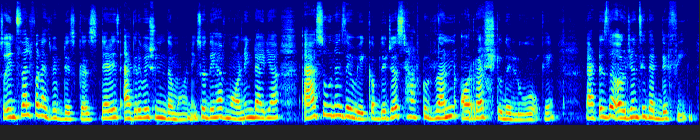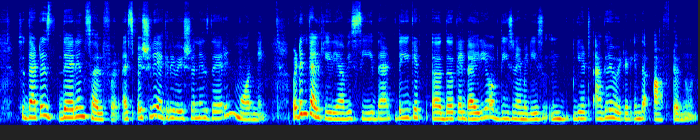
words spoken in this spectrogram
So in sulfur, as we've discussed, there is aggravation in the morning. So they have morning diarrhea. As soon as they wake up, they just have to run or rush to the loo. Okay, that is the urgency that they feel. So that is there in sulfur. Especially aggravation is there in morning. But in calcarea, we see that they get uh, the diarrhea of these remedies gets aggravated in the afternoon.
